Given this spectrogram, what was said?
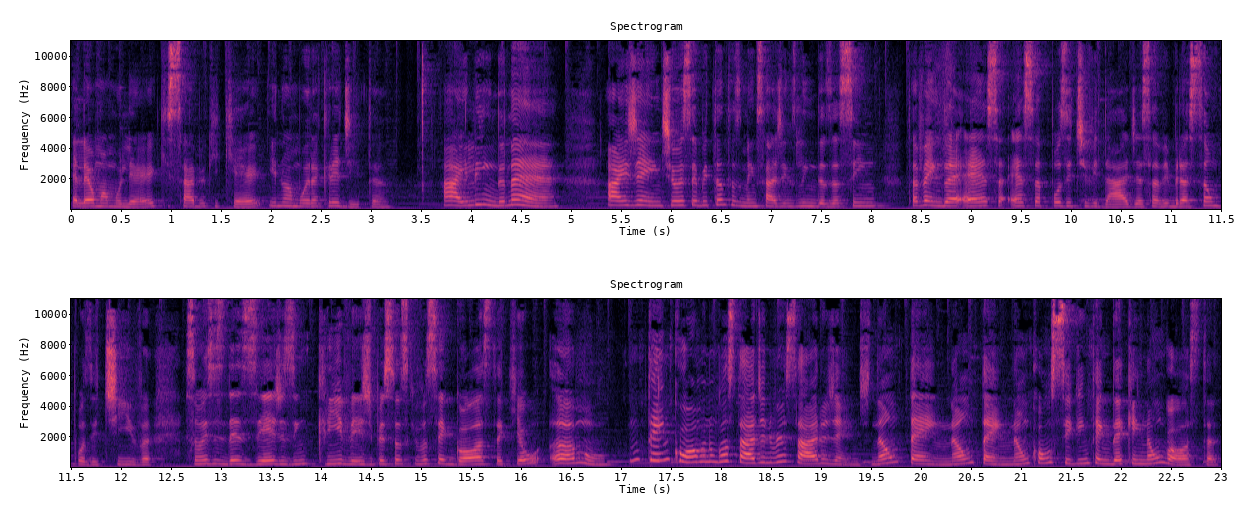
Ela é uma mulher que sabe o que quer e no amor acredita. Ai, lindo, né? Ai, gente, eu recebi tantas mensagens lindas assim. Tá vendo? É essa essa positividade, essa vibração positiva, são esses desejos incríveis de pessoas que você gosta, que eu amo. Não tem como não gostar de aniversário, gente. Não tem, não tem, não consigo entender quem não gosta.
